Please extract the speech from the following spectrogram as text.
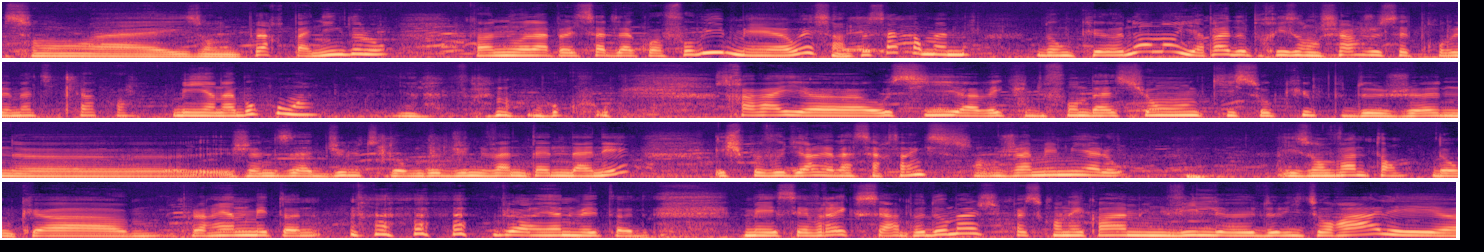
Ils, sont, euh, ils ont une peur panique de l'eau. Enfin, nous, on appelle ça de l'aquaphobie, mais euh, oui, c'est un peu ça quand même. Donc, euh, non, non, il n'y a pas de prise en charge de cette problématique-là. Quoi. Mais il y en a beaucoup. Hein. Il y en a vraiment beaucoup. Je travaille aussi avec une fondation qui s'occupe de jeunes, jeunes adultes, d'une vingtaine d'années. Et je peux vous dire, il y en a certains qui ne se sont jamais mis à l'eau. Ils ont 20 ans, donc plus rien ne m'étonne. plus rien ne m'étonne. Mais c'est vrai que c'est un peu dommage, parce qu'on est quand même une ville de littoral et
